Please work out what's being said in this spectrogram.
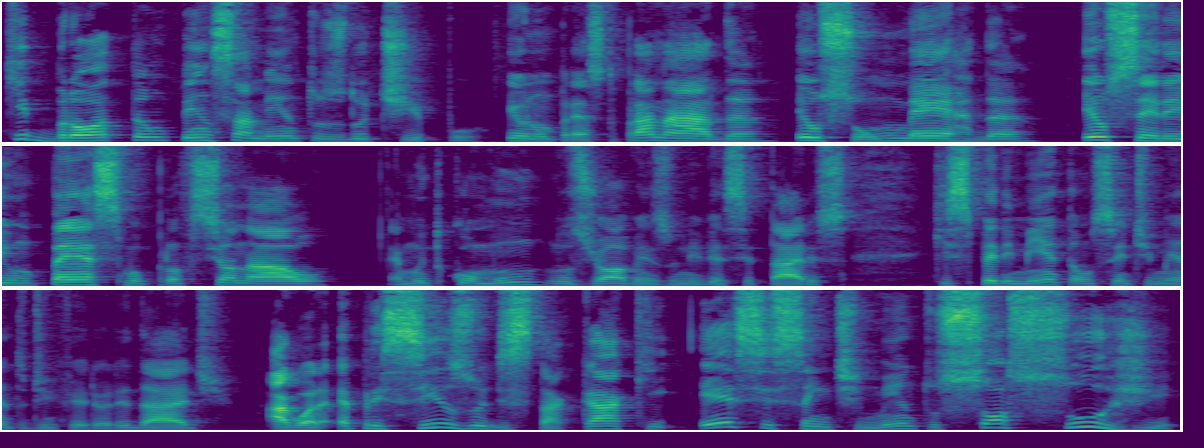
que brotam pensamentos do tipo: eu não presto para nada, eu sou um merda, eu serei um péssimo profissional. É muito comum nos jovens universitários que experimentam o sentimento de inferioridade. Agora, é preciso destacar que esse sentimento só surge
